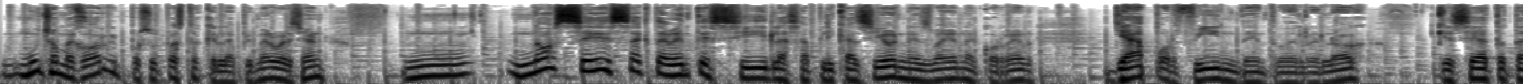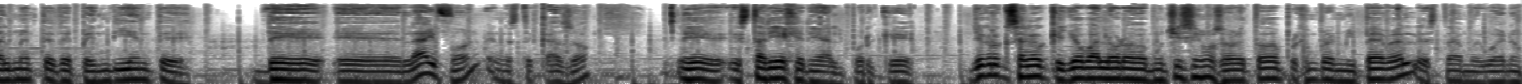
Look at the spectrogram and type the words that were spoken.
mucho mejor, por supuesto, que la primera versión. Mm, no sé exactamente si las aplicaciones vayan a correr ya por fin dentro del reloj, que sea totalmente dependiente del de, eh, iPhone, en este caso. Eh, estaría genial, porque yo creo que es algo que yo valoro muchísimo, sobre todo, por ejemplo, en mi Pebble, está muy bueno.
